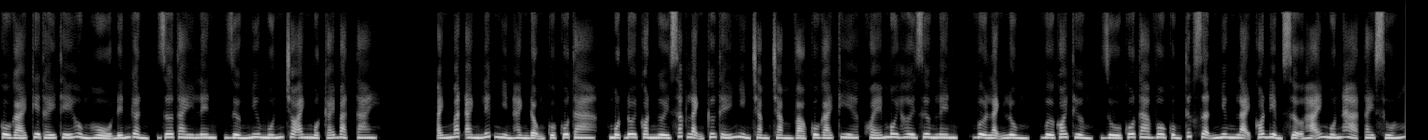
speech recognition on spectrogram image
Cô gái kia thấy thế hùng hổ đến gần, giơ tay lên, dường như muốn cho anh một cái bạt tai. Ánh mắt anh liếc nhìn hành động của cô ta, một đôi con người sắc lạnh cứ thế nhìn chằm chằm vào cô gái kia, khóe môi hơi dương lên, vừa lạnh lùng, vừa coi thường, dù cô ta vô cùng tức giận nhưng lại có điểm sợ hãi muốn hạ tay xuống.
